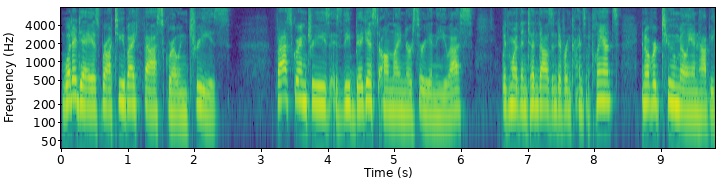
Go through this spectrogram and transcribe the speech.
What a Day is brought to you by Fast Growing Trees. Fast Growing Trees is the biggest online nursery in the US with more than 10,000 different kinds of plants and over 2 million happy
